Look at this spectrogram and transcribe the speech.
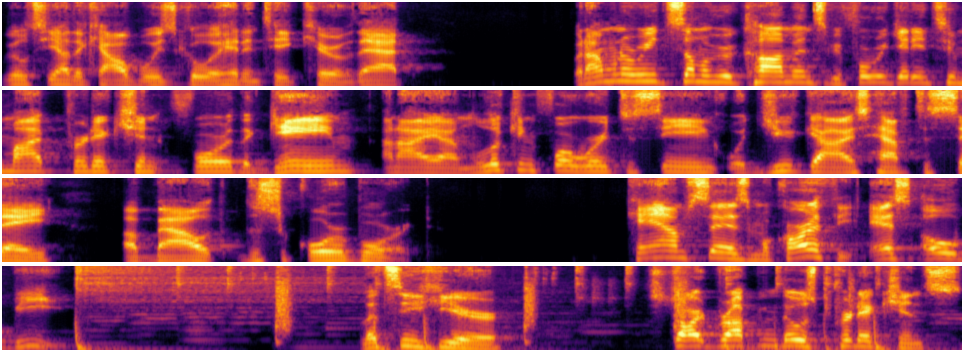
We'll see how the Cowboys go ahead and take care of that. But I'm gonna read some of your comments before we get into my prediction for the game, and I am looking forward to seeing what you guys have to say about the scoreboard. Cam says McCarthy, SOB. Let's see here start dropping those predictions.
